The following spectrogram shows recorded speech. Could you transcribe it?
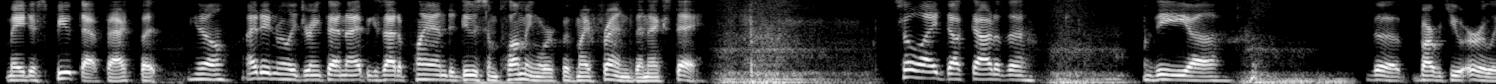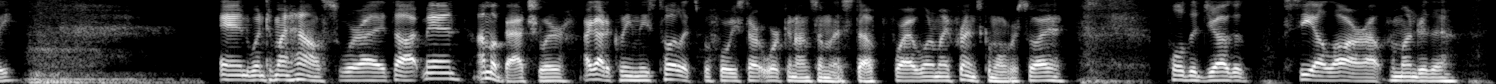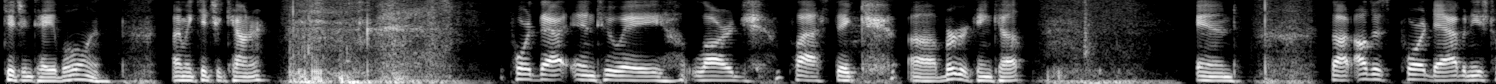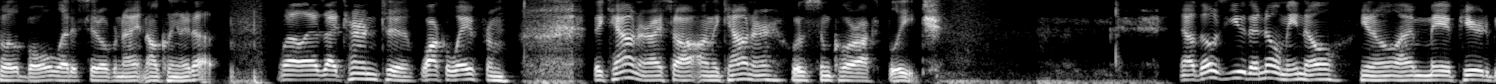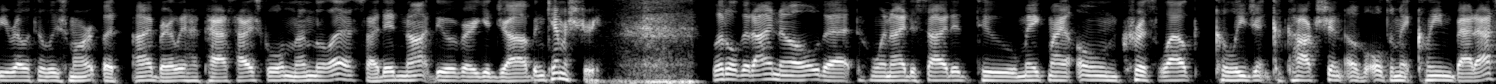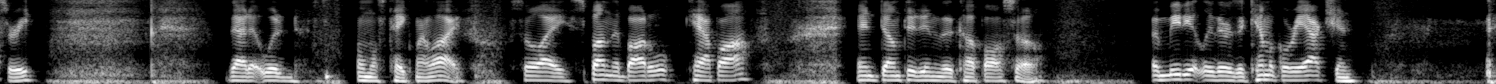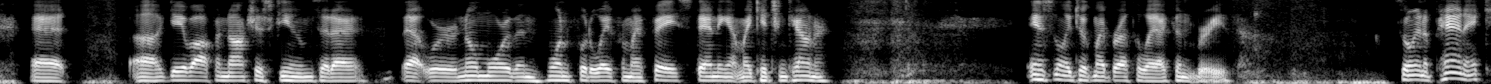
may dispute that fact, but you know, I didn't really drink that night because I had a plan to do some plumbing work with my friend the next day. So I ducked out of the the uh, the barbecue early and went to my house where I thought, man, I'm a bachelor. I got to clean these toilets before we start working on some of this stuff before I one of my friends come over. So I pulled a jug of CLR out from under the kitchen table and I mean kitchen counter. Poured that into a large plastic uh, Burger King cup and thought I'll just pour a dab in each toilet bowl, let it sit overnight, and I'll clean it up. Well, as I turned to walk away from the counter, I saw on the counter was some Clorox bleach. Now, those of you that know me know, you know, I may appear to be relatively smart, but I barely passed high school. Nonetheless, I did not do a very good job in chemistry. Little did I know that when I decided to make my own Chris Lauck collegiate concoction of ultimate clean badassery, that it would almost take my life. So I spun the bottle cap off and dumped it into the cup also immediately there's a chemical reaction that uh, gave off noxious fumes that I that were no more than one foot away from my face, standing at my kitchen counter. Instantly took my breath away. I couldn't breathe. So in a panic,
